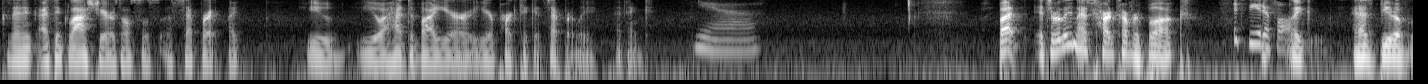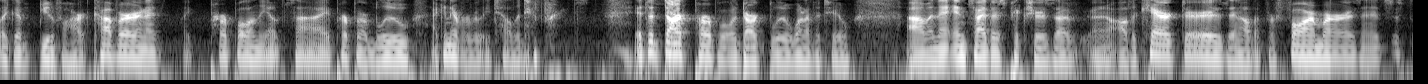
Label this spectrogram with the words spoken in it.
Because I think I think last year was also a separate like you you had to buy your your park ticket separately. I think, Yeah. but it's a really nice hardcover book. It's beautiful. Like it has beautiful like a beautiful hardcover and I like purple on the outside, purple or blue. I can never really tell the difference. It's a dark purple or dark blue, one of the two. Um, and then inside there's pictures of uh, all the characters and all the performers, and it's just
